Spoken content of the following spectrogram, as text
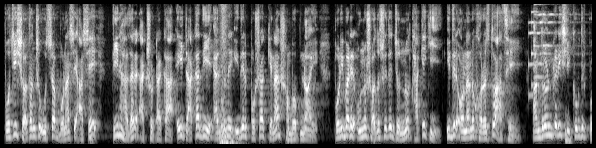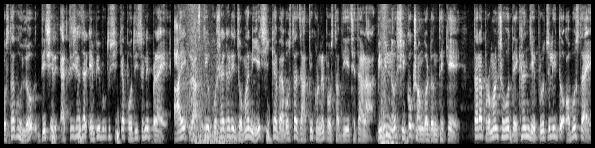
পঁচিশ শতাংশ উৎসব বোনাসে আসে তিন হাজার একশো টাকা। এই টাকা দিয়ে একজনের ঈদের পোশাক কেনা সম্ভব নয়। পরিবারের অন্য সদস্যদের জন্য থাকে কি? ঈদের অন্যান্য খরচ তো আছেই। আন্দোলনকারী শিক্ষকদের প্রস্তাব হলো, দেশের একত্রিশ হাজার এমপিভুক্ত শিক্ষা প্রতিষ্ঠানে প্রায় আয় রাষ্ট্রীয় কোষাগারে জমা নিয়ে শিক্ষা ব্যবস্থা জাতীয়করণের প্রস্তাব দিয়েছে তারা। বিভিন্ন শিক্ষক সংগঠন থেকে। তারা প্রমাণসহ দেখান যে প্রচলিত অবস্থায়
